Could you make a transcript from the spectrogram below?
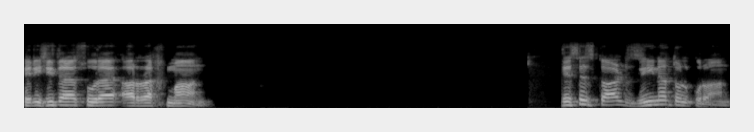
फिर इसी तरह सूरह और Rahman this is called Zeenatul Quran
